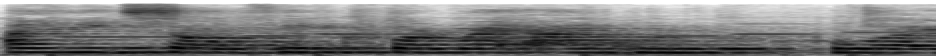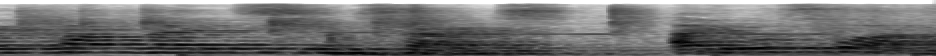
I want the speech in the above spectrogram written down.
I need something for my uncle who I haven't seen since I was one.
